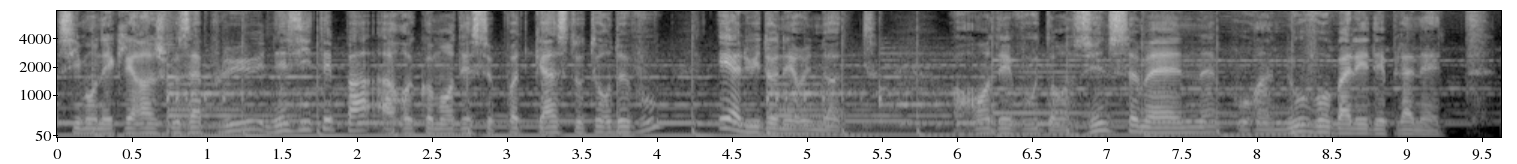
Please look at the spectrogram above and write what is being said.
Si mon éclairage vous a plu, n'hésitez pas à recommander ce podcast autour de vous et à lui donner une note. Rendez-vous dans une semaine pour un nouveau ballet des planètes.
